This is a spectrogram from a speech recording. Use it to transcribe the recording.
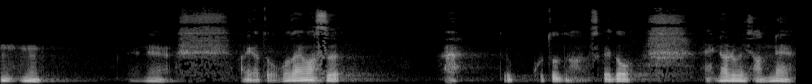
うんうん。ね、ありがとうございます。ということなんですけど、えなるみさんね、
